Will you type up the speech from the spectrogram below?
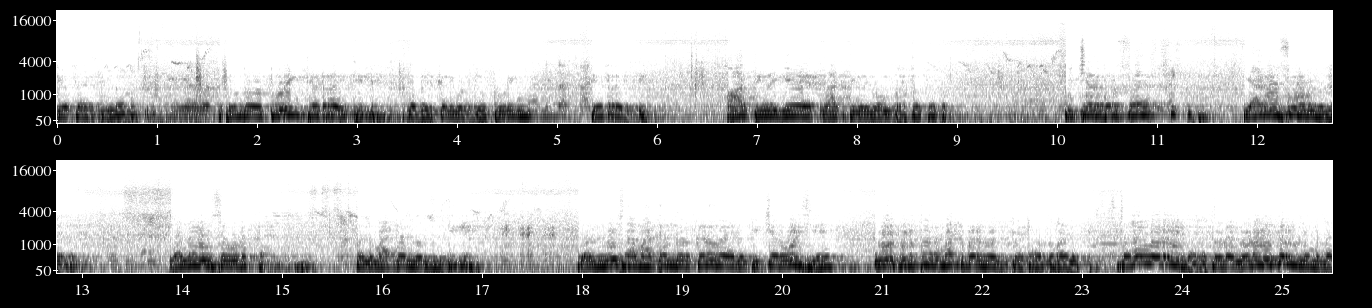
ಕೇಳ್ತಾ ಇರ್ತೀನಿ ನಾನು. ಒಂದು ಟೂರಿಂಗ್ ಥಿಯೇಟರ್ ಐತಿ ಇಲ್ಲಿ. ನಮ್ಮ ಇಲ್ಕಲಿಗೆ ಒಂದು ಟೂರಿಂಗ್ ಥಿಯೇಟರ್ ಐತಿ. ಆರು ತಿಂಗಳಿಗೆ, ನಾಲ್ಕು ತಿಂಗಳಿಗೆ ಒಮ್ಮೆ ಬರ್ತದೆ ಅದು. ಪಿಕ್ಚರ್ ಬರುತ್ತೆ, ಎರಡು ವರ್ಷ ಓಡೋದಿಲ್ಲ ಅದು. ಒಂದು ದಿವಸ ಓಡುತ್ತೆ. ಒಂದು ಮಾಧ್ಯಮದವ್ರ ಜೊತೆಗೆ. ಒಂದು ದಿವಸ ಮಾಧ್ಯಮದವ್ರು ಕರೆದು ಅದು ಪಿಕ್ಚರ್ ಓಡಿಸಿ ಊರು ಬಿಡ್ತಾರೆ ಮತ್ತೆ ಬರಬಹುದು ಥಿಯೇಟರ್ ಅದು, ಹಳ್ಳಿ. ಜನ ಇಲ್ಲಲ್ಲ ಅಲ್ಲ ನೋಡೋ ನೋಡೋರು ಇದ್ರು ನಿಮ್ಮನ್ನ.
